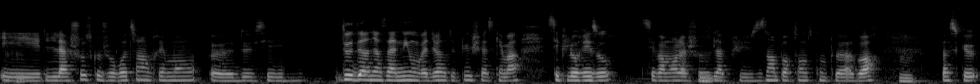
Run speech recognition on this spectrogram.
Et mm. la chose que je retiens vraiment euh, de ces deux dernières années, on va dire, depuis que je suis à Schema, c'est que le réseau, c'est vraiment la chose mm. la plus importante qu'on peut avoir. Mm. Parce que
